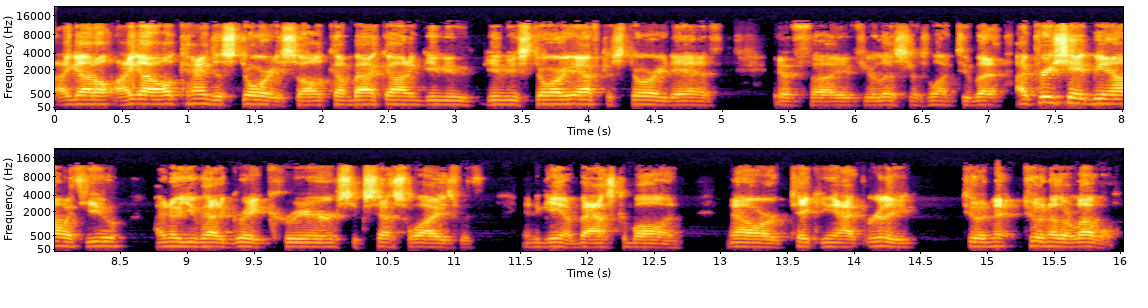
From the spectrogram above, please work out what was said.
I got all I got all kinds of stories, so I'll come back on and give you give you story after story, Dan, if if uh, if your listeners want to. But I appreciate being on with you. I know you've had a great career, success wise, with in the game of basketball, and now are taking that really to a, to another level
